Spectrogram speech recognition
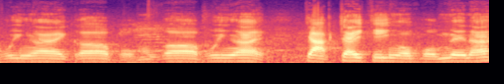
พูดง่ายก็ผมก็พูดง่ายจากใจจริงของผมเลยนะ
